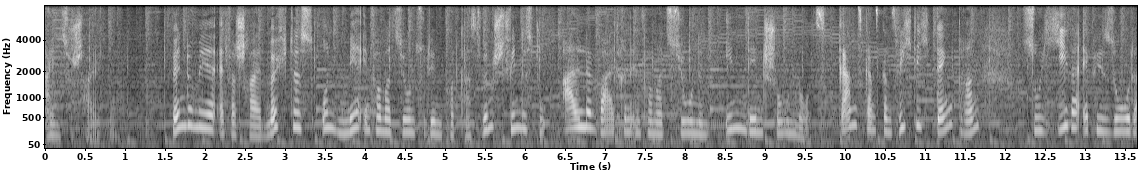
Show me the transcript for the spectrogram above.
einzuschalten. Wenn du mir etwas schreiben möchtest und mehr Informationen zu dem Podcast wünschst, findest du alle weiteren Informationen in den Show Notes. Ganz, ganz, ganz wichtig, denk dran, zu jeder Episode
